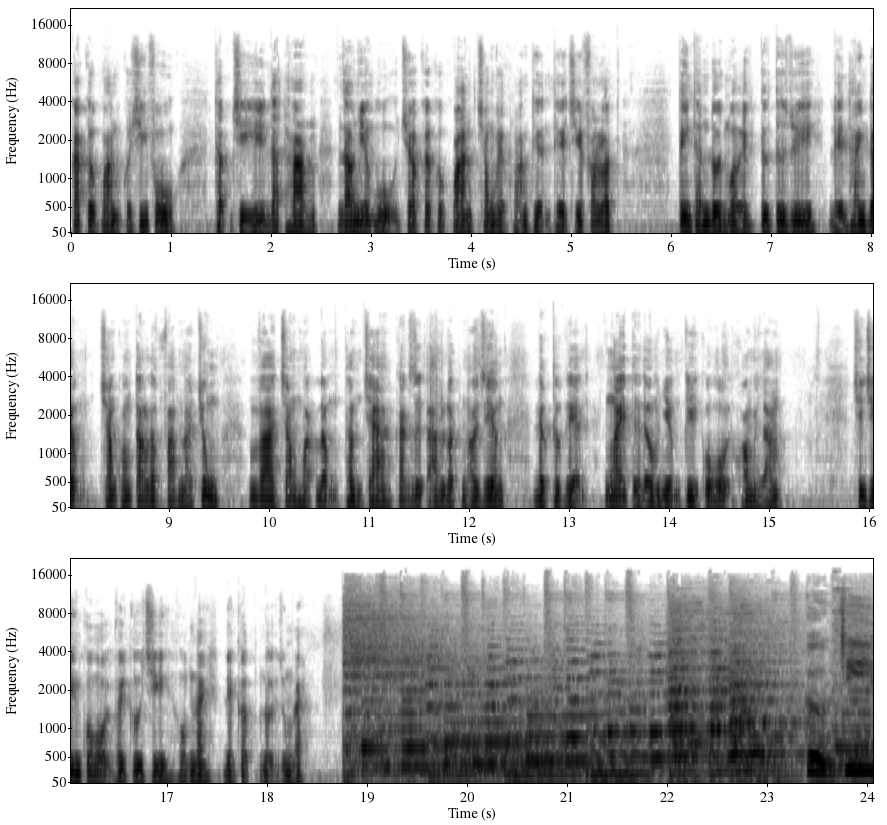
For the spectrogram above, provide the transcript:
các cơ quan của chính phủ, thậm chí đặt hàng, giao nhiệm vụ cho các cơ quan trong việc hoàn thiện thể chế pháp luật. Tinh thần đổi mới từ tư duy đến hành động trong công tác lập pháp nói chung và trong hoạt động thẩm tra các dự án luật nói riêng được thực hiện ngay từ đầu nhiệm kỳ Quốc hội khóa 15. Chương trình Quốc hội với cử tri hôm nay đề cập nội dung này. Cử tri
